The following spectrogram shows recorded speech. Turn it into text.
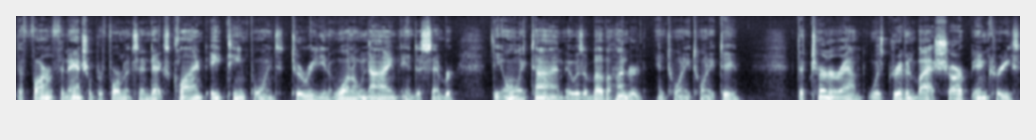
The Farm Financial Performance Index climbed 18 points to a reading of 109 in December, the only time it was above 100 in 2022. The turnaround was driven by a sharp increase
